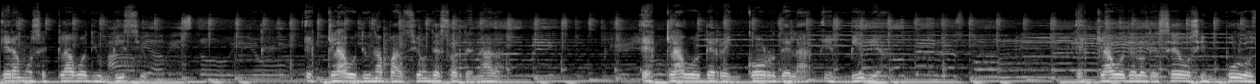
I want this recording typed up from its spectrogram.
Éramos esclavos de un vicio, esclavos de una pasión desordenada, esclavos de rencor, de la envidia, esclavos de los deseos impuros,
